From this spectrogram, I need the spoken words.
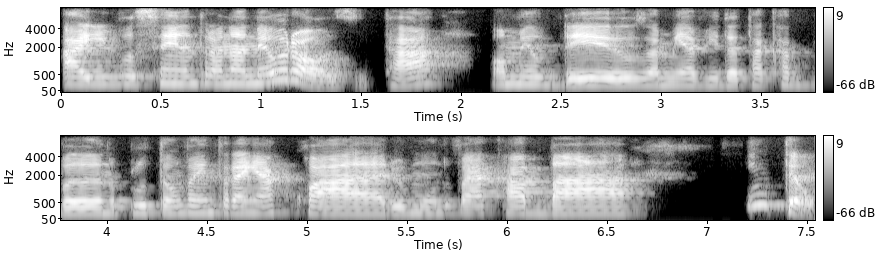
aí você entra na neurose, tá? Oh meu Deus, a minha vida tá acabando, Plutão vai entrar em aquário, o mundo vai acabar. Então,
